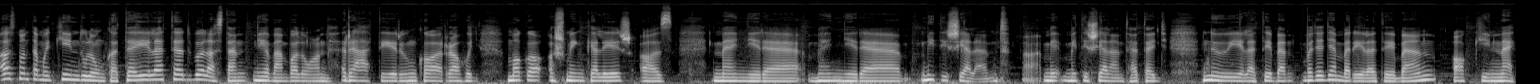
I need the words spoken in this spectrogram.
azt mondtam, hogy kiindulunk a te életedből, aztán nyilvánvalóan rátérünk arra, hogy maga a sminkelés az mennyire, mennyire, mit is jelent, mit is jelenthet egy nő életében, vagy egy ember életében, akinek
